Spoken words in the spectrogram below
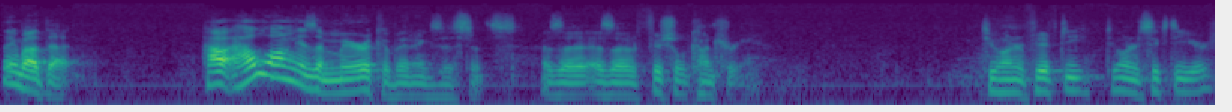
Think about that. How, how long has America been in existence as, a, as an official country? 250, 260 years?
